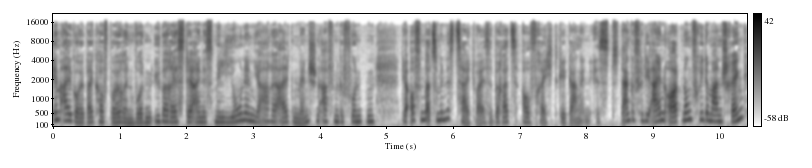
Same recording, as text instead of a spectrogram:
Im Allgäu bei Kaufbeuren wurden Überreste eines Millionen Jahre alten Menschenaffen gefunden, der offenbar zumindest zeitweise bereits aufrecht gegangen ist. Danke für die Einordnung, Friedemann Schrenk,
